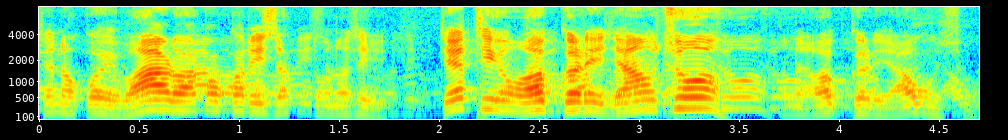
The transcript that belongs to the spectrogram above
તેનો કોઈ વાળ વાકો કરી શકતો નથી. તેથી હું અપઘડી જાઉં છું અને અપઘડી આવું છું.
